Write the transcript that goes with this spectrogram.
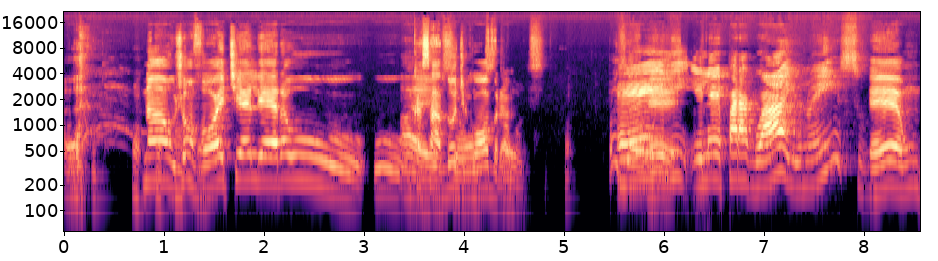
É. Não, o João Voight, ele era o, o, ah, é, caçador é, de cobra. É, é, Ele, ele é paraguaio, não é isso? É, um.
